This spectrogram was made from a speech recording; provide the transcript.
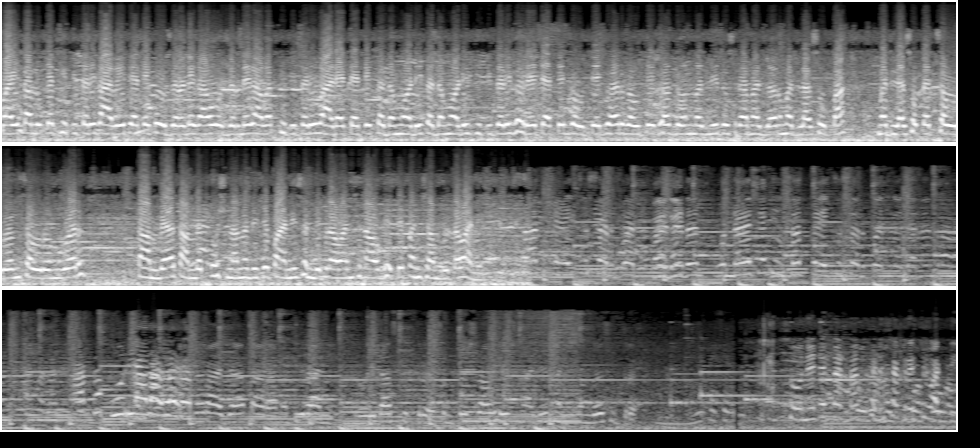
वाई तालुक्यात कितीतरी गावे त्यात एक ओझरडे गाव ओझरडे गावात कितीतरी वाड्या त्यात एक कदमवाडी कदमवाडी कितीतरी घरे त्यात एक गवते घर गवते घर दोन मजली दुसऱ्या मजल्यावर मधला सोपा मधल्या सोप्यात चौरंग चौरंगवर तांब्या तांब्यात कृष्णा नदीचे पाणी संदीपरावांचे नाव घेते पंचामृता वाणी. उन्हाळ्याच्या दिवसात प्यायचं सरपण राजा तारामती राणी रोहिदास सूत्र संतोषराव हे माझे मंगळसूत्र सोन्याच्या ताटात खडीसाखरेची वाटी.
